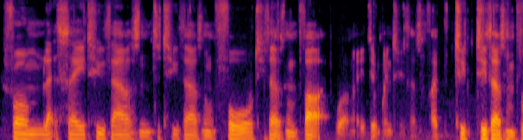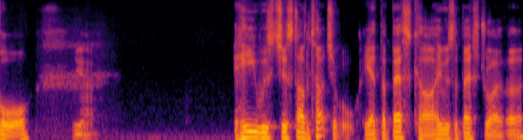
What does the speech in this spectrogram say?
from let's say 2000 to 2004, 2005. Well, no, he didn't win 2005. but 2004 yeah, he was just untouchable. He had the best car. He was the best driver,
